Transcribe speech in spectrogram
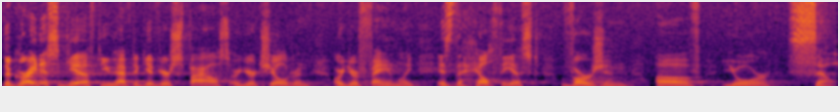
The greatest gift you have to give your spouse or your children or your family is the healthiest version of yourself.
